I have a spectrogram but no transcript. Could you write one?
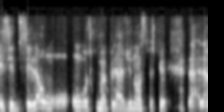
Et c'est, là où on, on, retrouve un peu la violence, parce que la, la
